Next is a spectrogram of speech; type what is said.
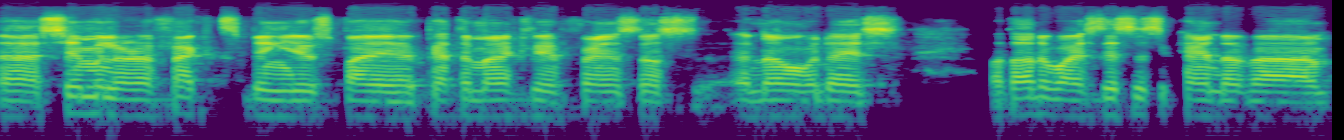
uh, similar effects being used by Peter Märkli, for instance, nowadays. But otherwise, this is a kind of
